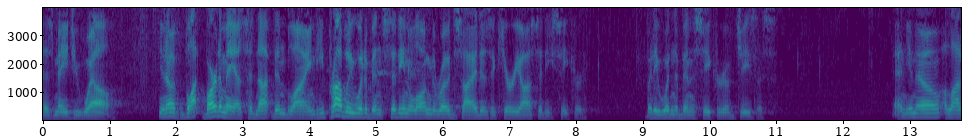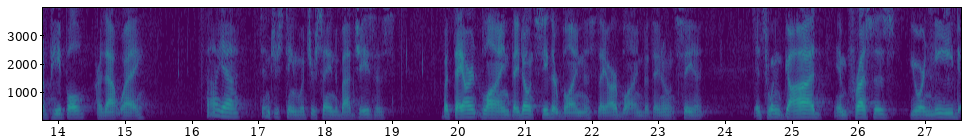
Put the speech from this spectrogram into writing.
has made you well. You know, if Bartimaeus had not been blind, he probably would have been sitting along the roadside as a curiosity seeker, but he wouldn't have been a seeker of Jesus. And you know, a lot of people are that way. Oh, yeah, it's interesting what you're saying about Jesus. But they aren't blind. They don't see their blindness. They are blind, but they don't see it. It's when God impresses your need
